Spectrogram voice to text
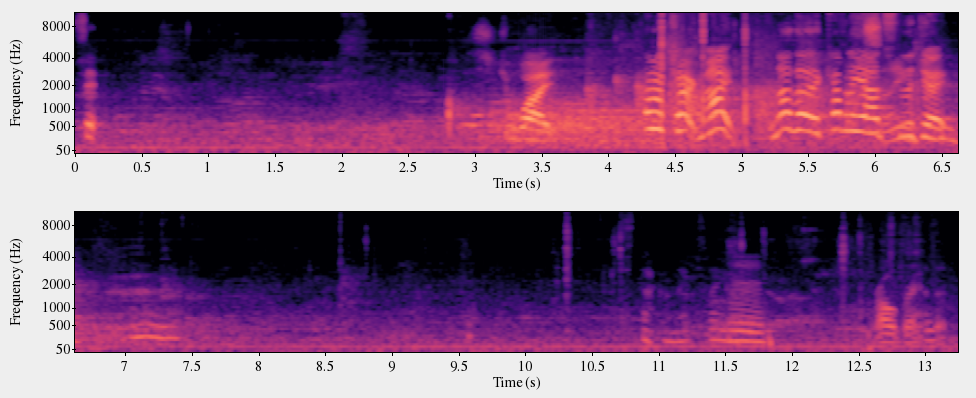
Sit. Just wait. Have a track, mate. Another couple of yards to the jack. Stuck on that seam. Mm. Rolled round it.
